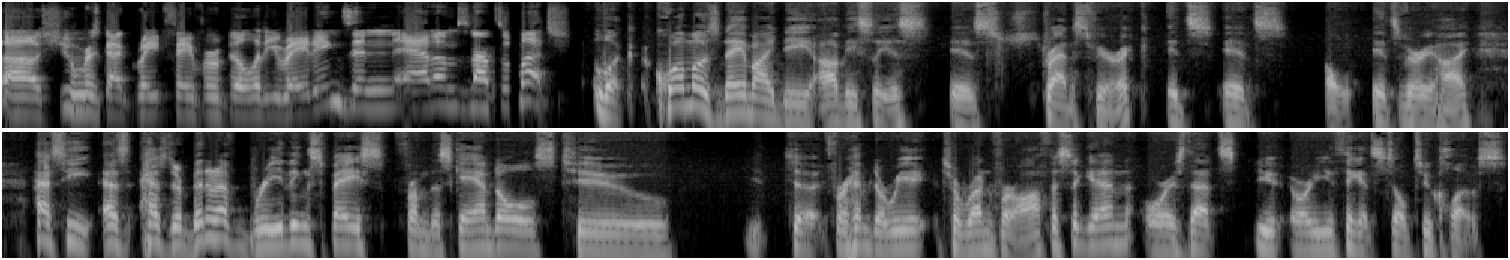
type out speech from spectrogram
uh, Schumer's got great favorability ratings, and Adams not so much. Look, Cuomo's name ID obviously is is stratospheric. It's it's oh, it's very high. Has he has has there been enough breathing space from the scandals to to for him to re, to run for office again, or is that or do you think it's still too close?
